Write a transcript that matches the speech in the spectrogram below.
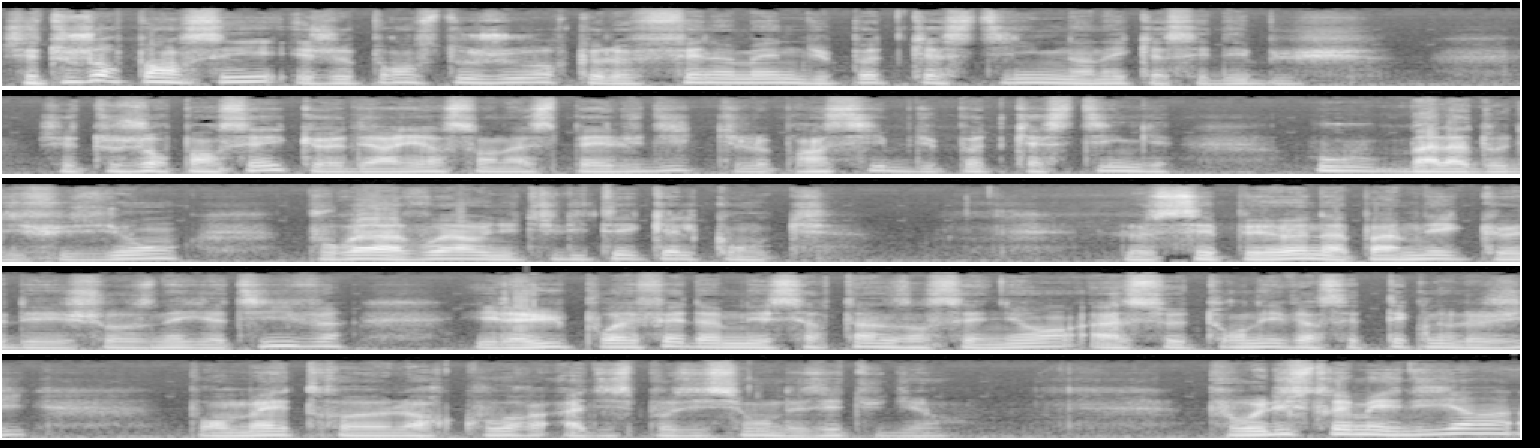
J'ai toujours pensé et je pense toujours que le phénomène du podcasting n'en est qu'à ses débuts. J'ai toujours pensé que derrière son aspect ludique, le principe du podcasting ou balado-diffusion pourrait avoir une utilité quelconque. Le CPE n'a pas amené que des choses négatives, il a eu pour effet d'amener certains enseignants à se tourner vers cette technologie pour mettre leurs cours à disposition des étudiants. Pour illustrer mes dires,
